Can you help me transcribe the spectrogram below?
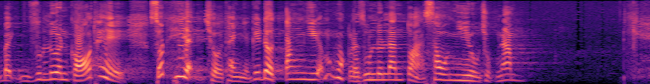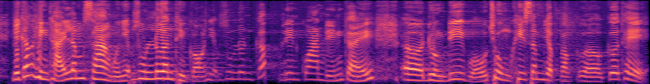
bệnh run lươn có thể xuất hiện trở thành những cái đợt tăng nhiễm hoặc là run lươn lan tỏa sau nhiều chục năm. Về các hình thái lâm sàng của nhiễm run lươn thì có nhiễm run lươn cấp liên quan đến cái uh, đường đi của ấu trùng khi xâm nhập vào uh, cơ thể.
